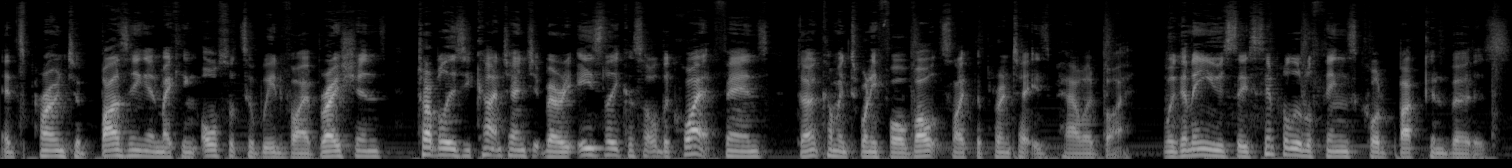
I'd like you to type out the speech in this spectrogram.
It's prone to buzzing and making all sorts of weird vibrations. Trouble is you can't change it very easily because all the quiet fans don't come in 24 volts like the printer is powered by. We're going to use these simple little things called buck converters.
